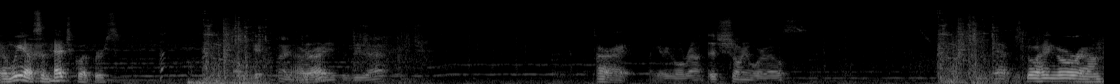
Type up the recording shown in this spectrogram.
And we have some hedge clippers. Okay. I all right. Need to do that. All right. I gotta go around. It's showing me where else. Yeah, just go ahead and go around.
